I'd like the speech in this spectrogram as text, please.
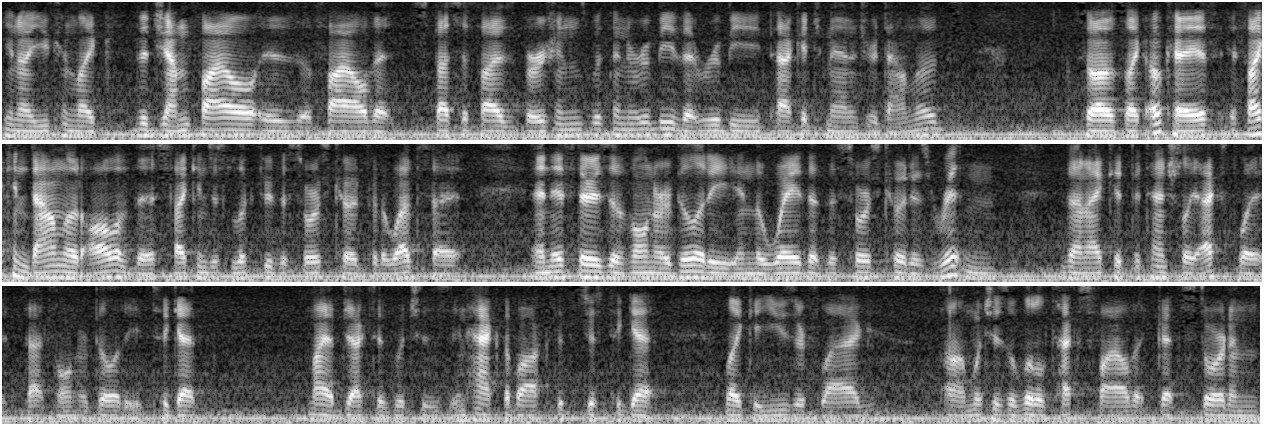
you know you can like the gem file is a file that specifies versions within Ruby that Ruby package manager downloads. So I was like okay if, if I can download all of this I can just look through the source code for the website. And if there's a vulnerability in the way that the source code is written then I could potentially exploit that vulnerability to get my objective which is in hack the box it's just to get like a user flag um, which is a little text file that gets stored in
